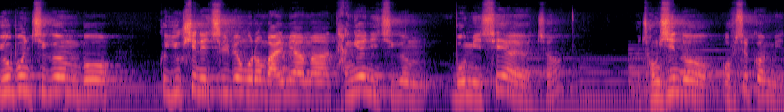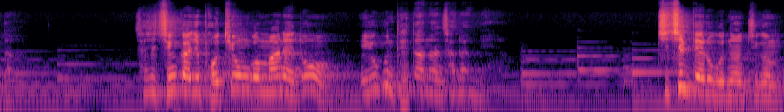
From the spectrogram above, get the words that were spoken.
요번 지금 뭐 그 육신의 질병으로 말미암아 당연히 지금 몸이 쇠하였죠. 정신도 없을 겁니다. 사실 지금까지 버텨온 것만 해도 요분 대단한 사람이에요. 지칠 대로 그는 지금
